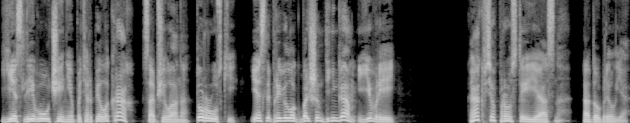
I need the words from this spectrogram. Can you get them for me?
«Если его учение потерпело крах», — сообщила она, — «то русский. Если привело к большим деньгам — еврей». «Как все просто и ясно», — одобрил я.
